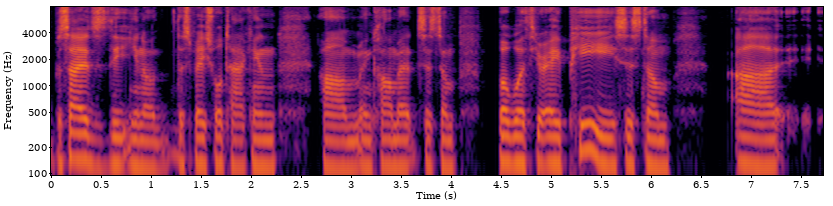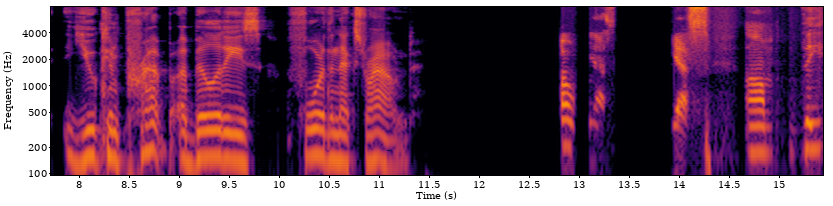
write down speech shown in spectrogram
besides the you know the spatial attacking um, and combat system, but with your AP system, uh, you can prep abilities for the next round. Oh yes, yes. Um, the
